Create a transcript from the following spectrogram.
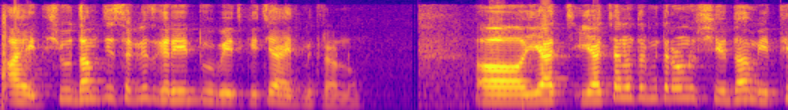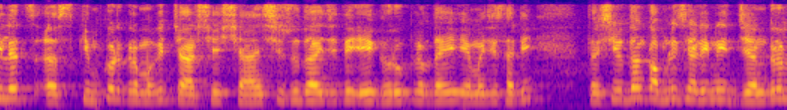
आहेत. शिवधामची सगळीच घरे टू बी एच केची आहेत मित्रांनो. याच याच्यानंतर मित्रांनो शिवधाम येथीलच अ, स्कीम कोड क्रमांक चारशे शहाऐंशी सुद्धा आहे जिथे एक घर उपलब्ध आहे एमसाठी. तर शिवधाम कॉम्प्लेक्ससाठी जनरल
